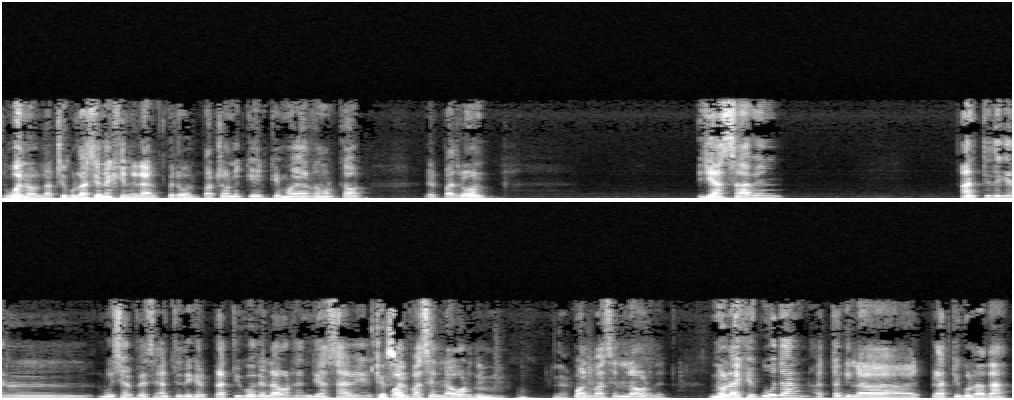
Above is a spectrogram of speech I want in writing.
bueno, la tripulación en general, pero el patrón es que, que mueve el remolcador, el patrón ya saben antes de que el, muchas veces antes de que el plástico dé la orden ya sabe ¿Qué cuál va a ser la orden Mm, cuál va a ser la orden. No la ejecutan hasta que la, el plástico la da.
